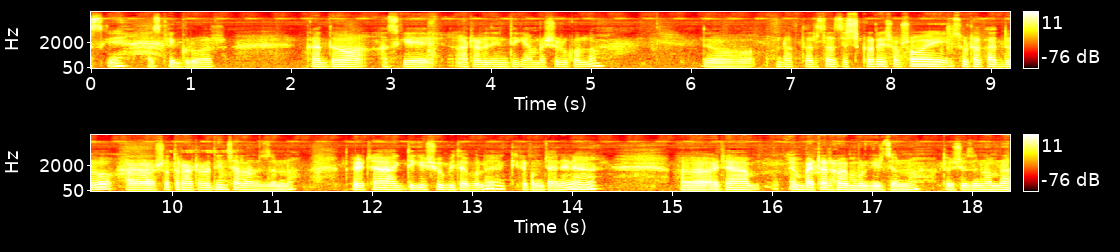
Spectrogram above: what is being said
আজকে। আজকে গ্রোয়ার খাদ্য আজকে আঠারো দিন থেকে আমরা শুরু করলাম। তো ডাক্তার সাজেস্ট করে সবসময় ছোটা খাদ্য সতেরো, আঠারো দিন চালানোর জন্য। তো এটা একদিকে সুবিধা বলে, কীরকম জানি না। এটা বেটার হয় মুরগির জন্য। তো সেজন্য আমরা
